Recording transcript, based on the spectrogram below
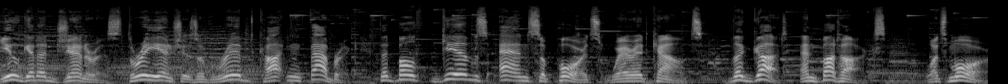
You get a generous three inches of ribbed cotton fabric that both gives and supports where it counts the gut and buttocks. What's more,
